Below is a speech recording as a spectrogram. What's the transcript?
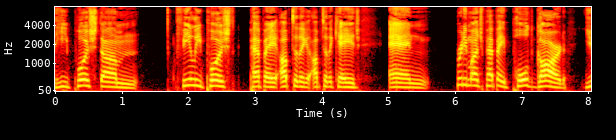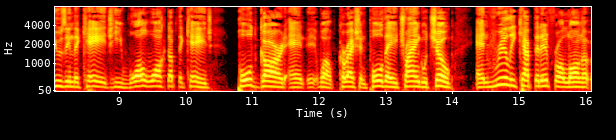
He pushed um Fili pushed Pepey up to the up to the cage and pretty much Pepey pulled guard using the cage. He wall walked up the cage, pulled guard and well, correction, pulled a triangle choke and really kept it in for a long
